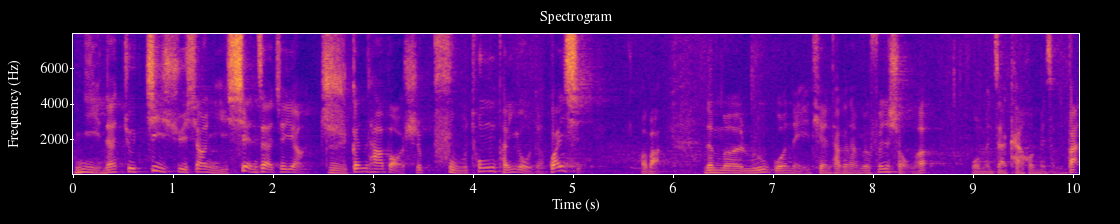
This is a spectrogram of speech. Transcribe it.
你呢就继续像你现在这样，只跟他保持普通朋友的关系，好吧？那么如果哪一天他跟他们分手了，我们再看后面怎么办。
